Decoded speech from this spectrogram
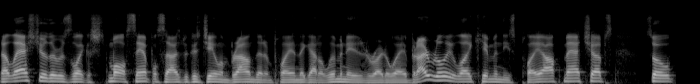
Now, last year there was like a small sample size because Jaylen Brown didn't play and they got eliminated right away. But I really like him in these playoff matchups. So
